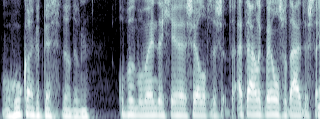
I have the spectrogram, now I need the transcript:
Hoe kan ik het beste dat doen? Op het moment dat je zelf dus uiteindelijk bij ons wat uit. Ja.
